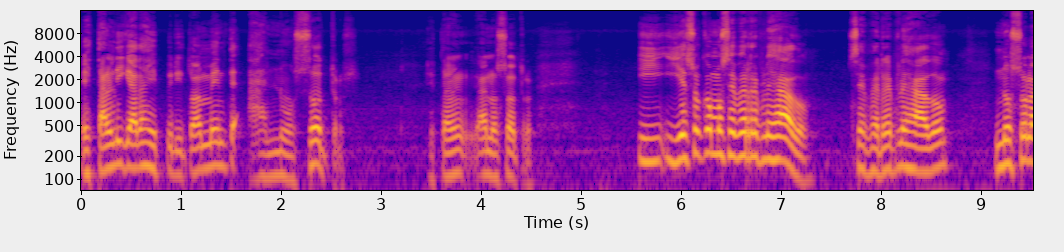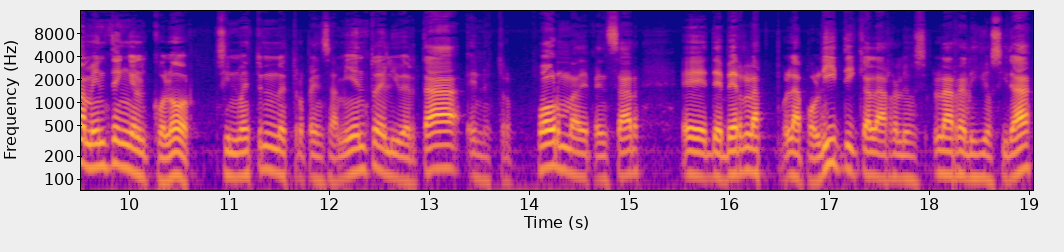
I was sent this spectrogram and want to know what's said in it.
están ligadas espiritualmente a nosotros. Están a nosotros. ¿Y, y eso cómo se ve reflejado? Se ve reflejado no solamente en el color, sino en nuestro pensamiento de libertad, en nuestra forma de pensar, eh, de ver la, política, la, la religiosidad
